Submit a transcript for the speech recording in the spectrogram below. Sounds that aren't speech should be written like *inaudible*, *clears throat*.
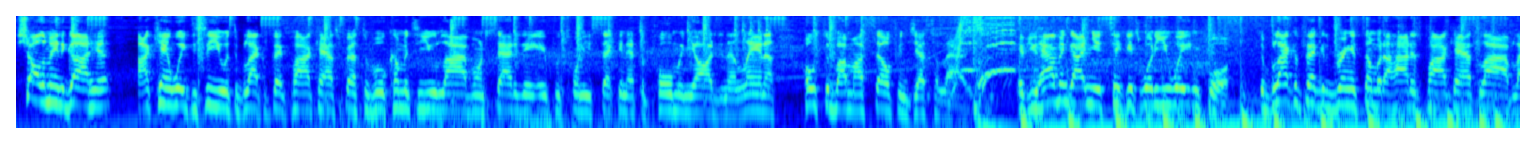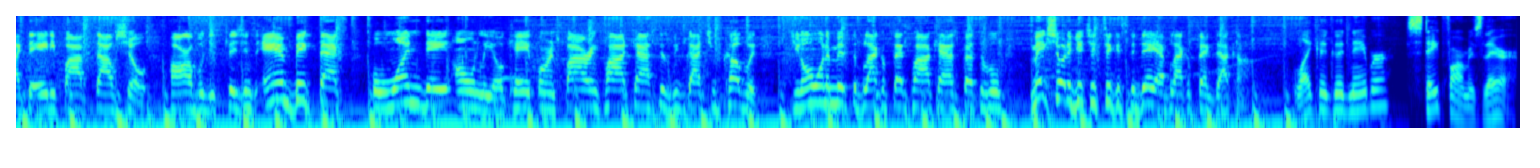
Charlemagne the God here. I can't wait to see you at the Black Effect Podcast Festival coming to you live on Saturday, April 22nd at the Pullman Yards in Atlanta, hosted by myself and Jess Hilarious. If you haven't gotten your tickets, what are you waiting for? The Black Effect is bringing some of the hottest podcasts live, like the 85 South Show, Horrible Decisions, and Big Facts for one day only, okay? For inspiring podcasters, we've got you covered. If you don't want to miss the Black Effect Podcast Festival, make sure to get your tickets today at blackeffect.com. Like a good neighbor, State Farm is there.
